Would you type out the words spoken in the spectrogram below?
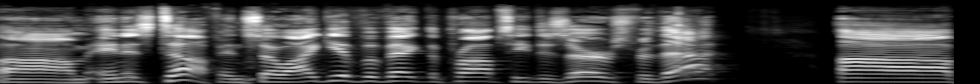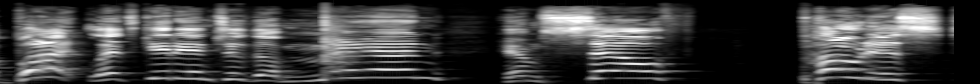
Um, and it's tough. And so I give Vivek the props he deserves for that. Uh, but let's get into the man himself, POTUS,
